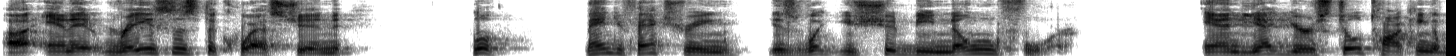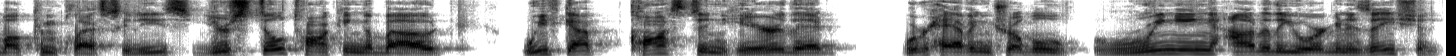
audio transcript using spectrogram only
Uh, and it raises the question, look, manufacturing is what you should be known for. And yet you're still talking about complexities. You're still talking about we've got costs in here that we're having trouble wringing out of the organization.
